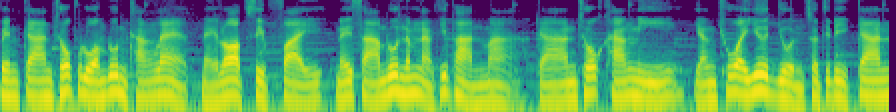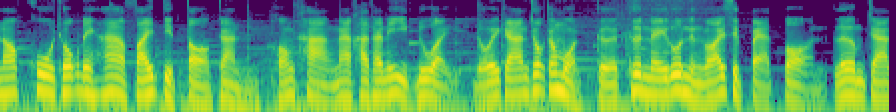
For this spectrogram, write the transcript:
เป็นการชกรวมรุ่นครั้งแรกในรอบ 10 ไฟใน 3 รุ่นน้ำหนักที่ผ่านมา การชกครั้งนี้ยังช่วยยืดหยุ่นสถิติการน็อกคู่ชกได้ 5 ไฟท์ติดต่อกัน ของทางนาคาทานิอีกด้วย โดยการชกทั้งหมดเกิดขึ้นในรุ่น 118 ปอนด์เริ่มจาก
